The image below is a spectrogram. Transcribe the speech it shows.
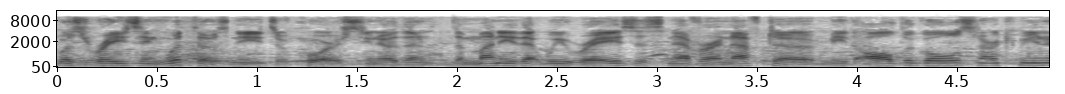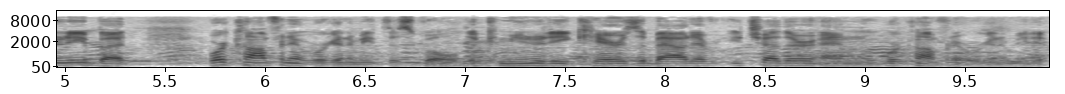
was raising with those needs. Of course, you know the, the money that we raise is never enough to meet all the goals in our community, but we're confident we're going to meet this goal. The community cares about each other, and we're confident we're going to meet it.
